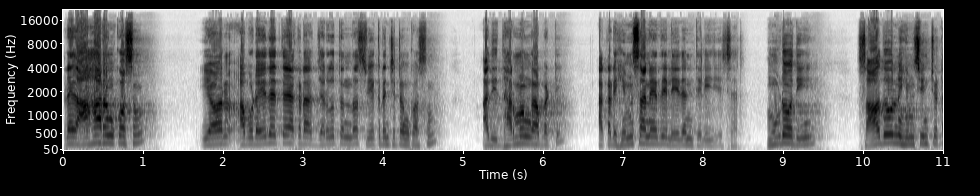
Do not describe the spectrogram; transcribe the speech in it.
అంటే ఆహారం కోసం ఎవరు అప్పుడు ఏదైతే అక్కడ జరుగుతుందో స్వీకరించడం కోసం అది ధర్మం కాబట్టి అక్కడ హింస అనేది లేదని తెలియజేశారు. మూడవది సాధువులను హింసించుట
